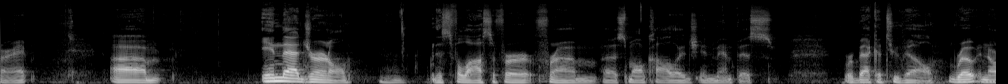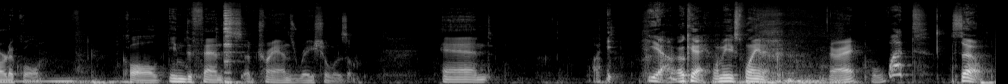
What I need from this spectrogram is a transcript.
All right. Um, in that journal, this philosopher from a small college in Memphis, Rebecca Tuvel, wrote an article called "In Defense of Transracialism," and yeah, okay, let me explain it. All right. What? So,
